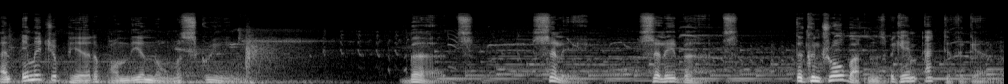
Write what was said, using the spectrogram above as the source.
an image appeared upon the enormous screen. Birds. Silly, silly birds. The control buttons became active again.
